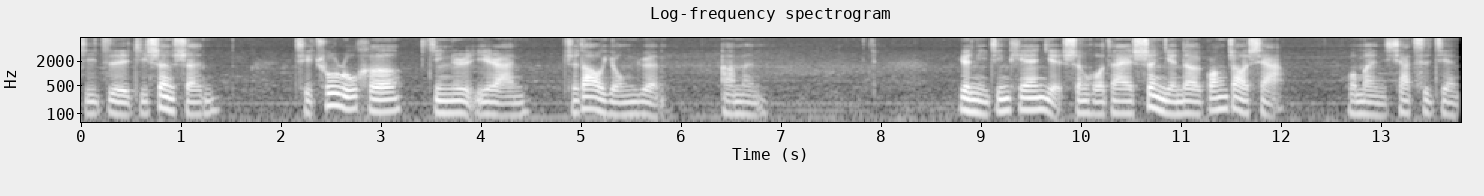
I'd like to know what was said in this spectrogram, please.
及子、及圣神。起初如何，今日依然，直到永远。阿门。愿你今天也生活在圣言的光照下。我们下次见。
